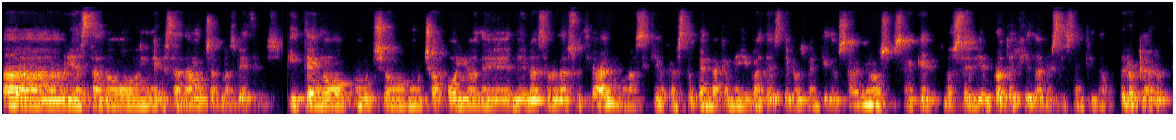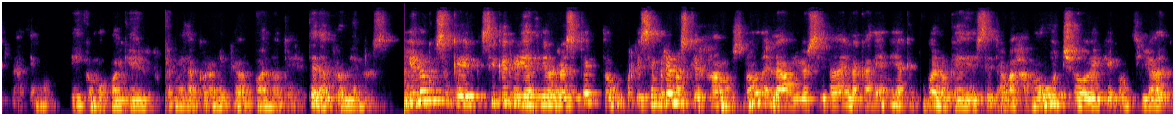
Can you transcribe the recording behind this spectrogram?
uh, habría estado ingresada muchas más veces. Y tengo mucho, mucho apoyo de, de, la seguridad social, una psiquiatra estupenda que me iba desde los 22 años, o sea que no sé bien protegida en ese sentido, pero claro, la tengo. Y como cualquier enfermedad crónica, cuando te, te da problemas. Y una cosa que sí que quería decir al respecto, porque siempre nos quejamos ¿no? de la universidad y la academia, que bueno, que se trabaja mucho y que concilia,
